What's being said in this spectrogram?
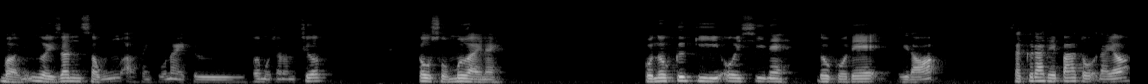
bởi những người dân sống ở thành phố này từ hơn 100 năm trước. Câu số 10 này. Konokuki oishi ne doko de gì đó. Sakura depato dayo.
